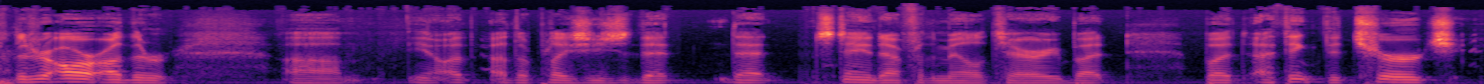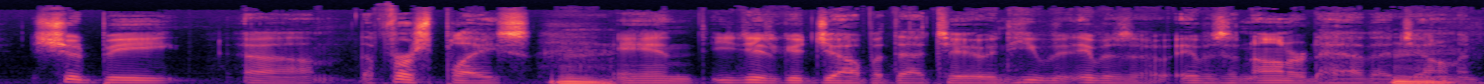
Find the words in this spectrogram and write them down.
Yeah. there are other um, you know other places that that stand up for the military, but but I think the church should be um, the first place, Hmm. and you did a good job with that too. And he it was a it was an honor to have that gentleman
